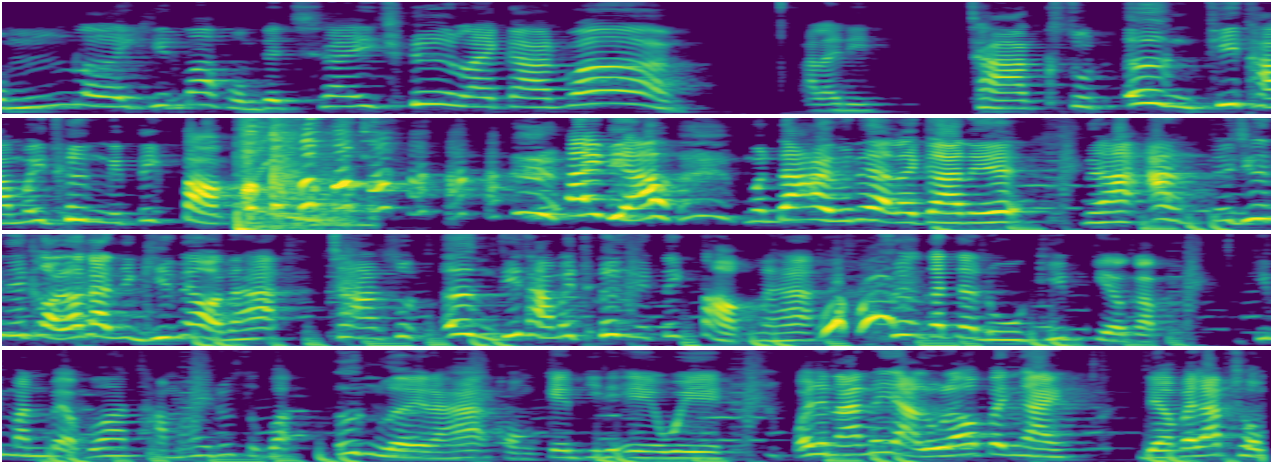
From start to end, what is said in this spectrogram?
ผมเลยคิดว่าผมจะใช้ชื่อรายการว่า อะไรดี ฉากสุดอึ้งที่ทำให้ทึ่งในติ๊กต็อก ไอเดี๋ยว มันได้ไหมเนี่ยรายการนี้นะฮะอะในชื่อนี้ก่อนแล้วกันยังคิดไม่ออกนะฮะฉากสุดอึ้งที่ทำให้ทึ่งในติ๊กต็อกนะฮะซึ่งก็จะดูคลิปเกี่ยวกับที่มันแบบว่าทำให้รู้สึกว่าอึ้งเลยนะฮะของเกม GTA V เพราะฉะนั้นถ้าอยากรู้แล้วว่าเป็นไง เดี๋ยวไปรับชม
